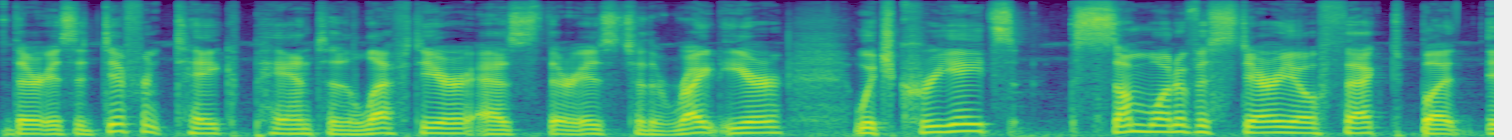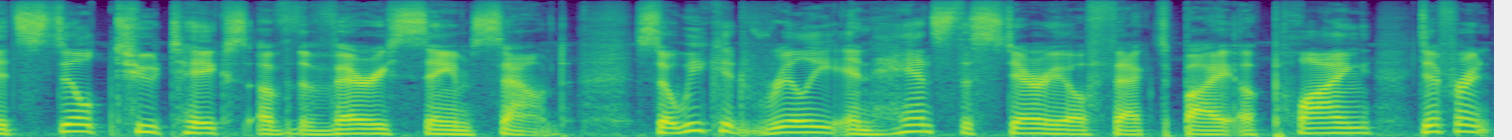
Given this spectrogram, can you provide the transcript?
There is a different take pan to the left ear as there is to the right ear, which creates somewhat of a stereo effect, but it's still two takes of the very same sound. So we could really enhance the stereo effect by applying different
